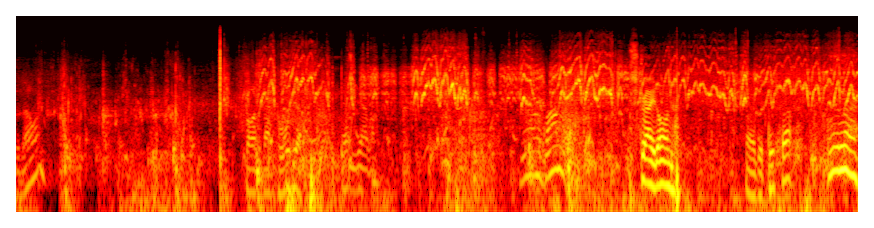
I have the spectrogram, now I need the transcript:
Is that one? Trying to back towards you. Yeah, you got one. No, bummer. Straight on. Oh, good fish. Mm,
